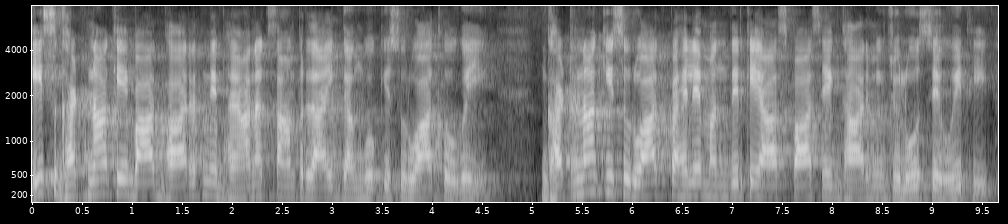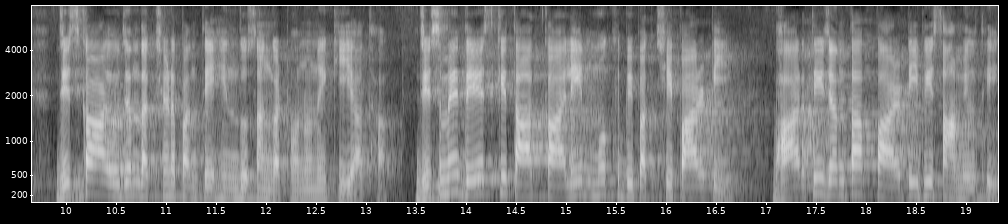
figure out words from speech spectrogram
इस घटना के बाद भारत में भयानक सांप्रदायिक दंगों की शुरुआत हो गई। घटना की शुरुआत पहले मंदिर के आसपास एक धार्मिक जुलूस से हुई थी, जिसका आयोजन दक्षिणपंथी हिंदू संगठनों ने किया था, जिसमें देश की तात्कालीन मुख्य विपक्षी पार्टी, भारतीय जनता पार्टी भी शामिल थी।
